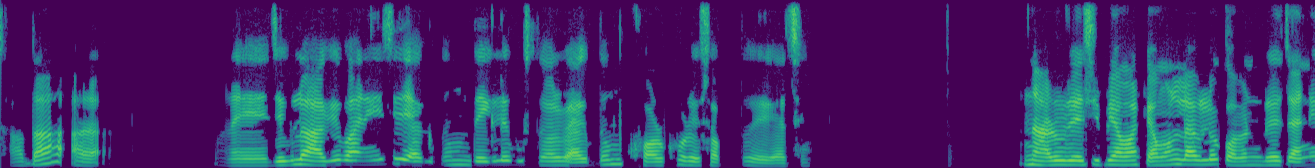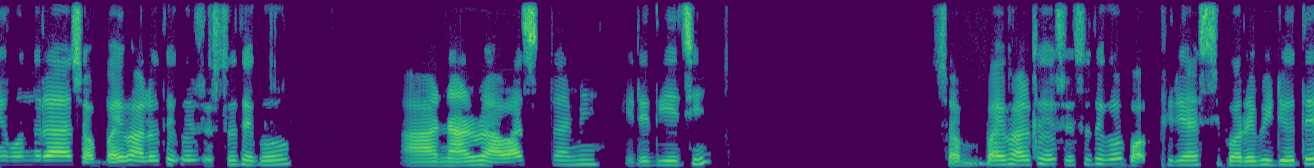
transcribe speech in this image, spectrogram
সাদা আর মানে যেগুলো আগে বানিয়েছি একদম দেখলে বুঝতে পারবে একদম খড়খড়ে শক্ত হয়ে গেছে। নাড়ু রেসিপি আমার কেমন লাগল কমেন্ট করে জানিও বন্ধুরা। সবাই ভালো থেকো, সুস্থ থেকো। আর নাড়ুর আওয়াজটা আমি কেটে দিয়েছি। সবাই ভালো থেকো, সুস্থ থেকো। ফিরে আসছি পরের ভিডিওতে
